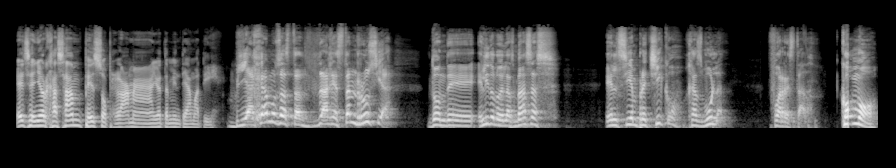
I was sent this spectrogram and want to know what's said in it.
el señor Hassan Peso Plama. Yo también te amo a ti. Viajamos hasta Dagestán, Rusia, donde el ídolo de las masas, el siempre chico, Hasbula, fue arrestado. ¿Cómo?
